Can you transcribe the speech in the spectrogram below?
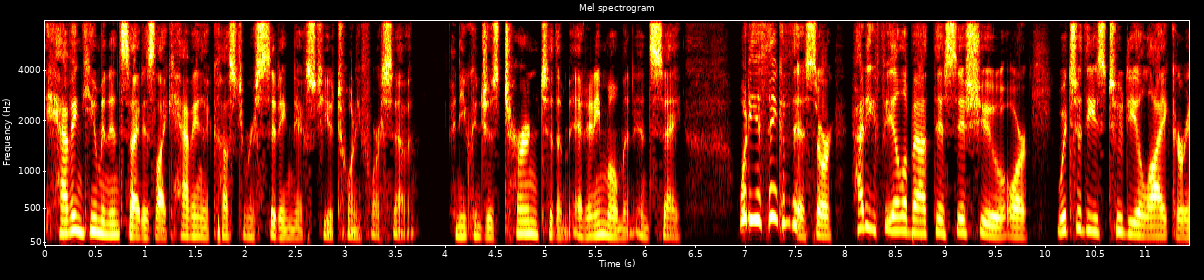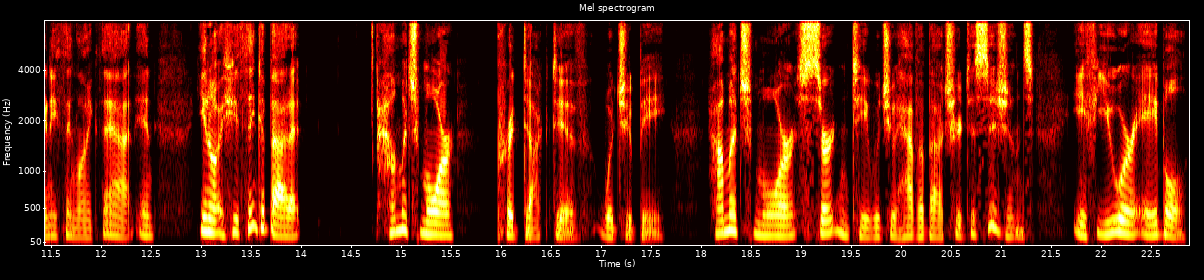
having human insight is like having a customer sitting next to you 24 7. And you can just turn to them at any moment and say, what do you think of this? Or how do you feel about this issue? Or which of these two do you like? Or anything like that. And, you know, if you think about it, how much more productive would you be? How much more certainty would you have about your decisions if you were able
